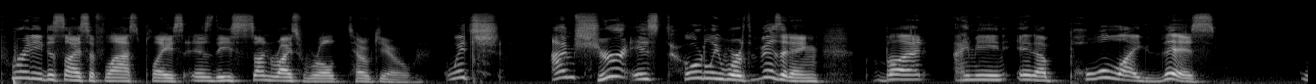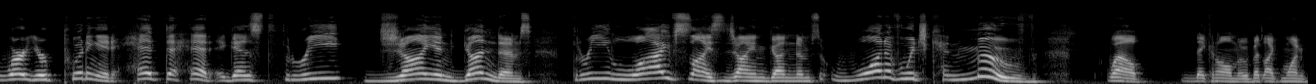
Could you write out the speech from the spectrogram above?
pretty decisive last place is the Sunrise World Tokyo, which I'm sure is totally worth visiting, but I mean, in a poll like this, where you're putting it head to head against three giant Gundams, three life-size giant Gundams, one of which can move. Well, they can all move, but like one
